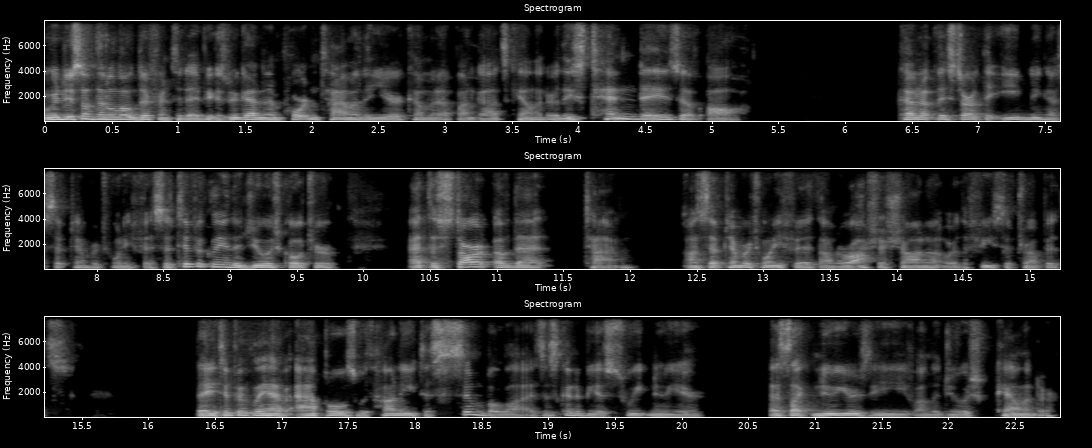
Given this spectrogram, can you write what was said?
We're going to do something a little different today because we've got an important time of the year coming up on God's calendar. These 10 days of awe. Coming up, they start the evening of September 25th. So typically in the Jewish culture, at the start of that time, on September 25th, on Rosh Hashanah or the Feast of Trumpets, they typically have apples with honey to symbolize it's going to be a sweet new year. That's like New Year's Eve on the Jewish calendar.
